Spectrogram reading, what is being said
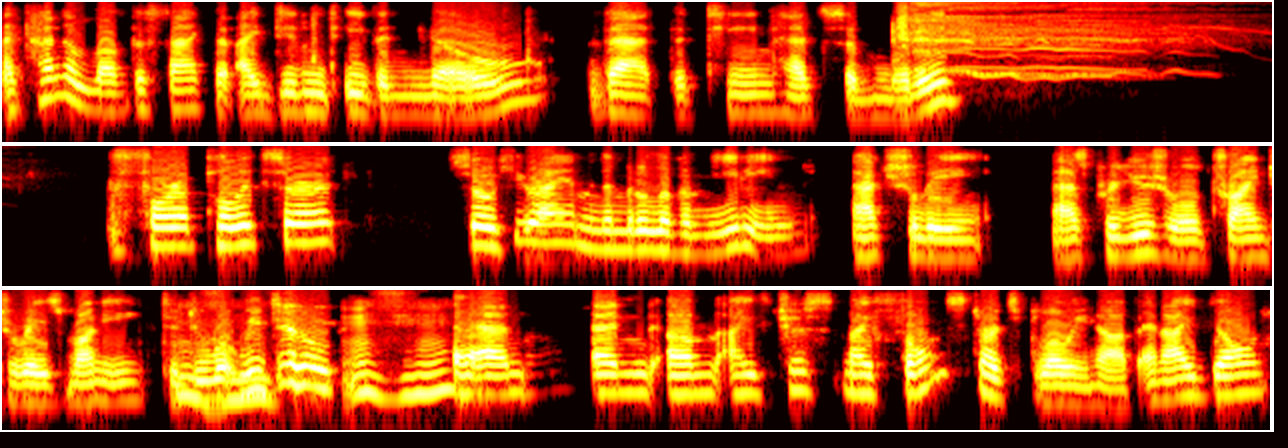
I kind of love the fact that I didn't even know that the team had submitted for a Pulitzer. So here I am in the middle of a meeting, actually, as per usual, trying to raise money to do what we do. Mm-hmm. and and um i just my phone starts blowing up and i don't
